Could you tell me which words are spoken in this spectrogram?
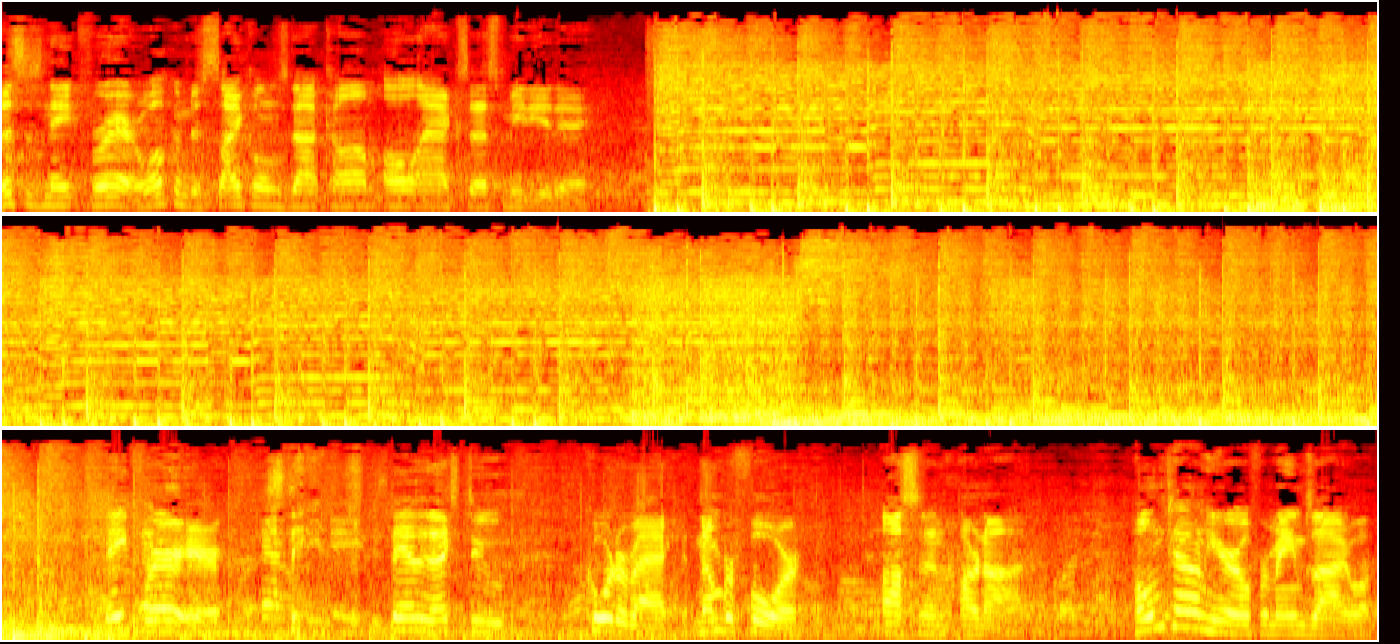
This is Nate Frere. Welcome to Cyclones.com All Access Media Day. Nate Frere here, sta- standing next to quarterback number four, Austin Arnaud, hometown hero from Ames, Iowa.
